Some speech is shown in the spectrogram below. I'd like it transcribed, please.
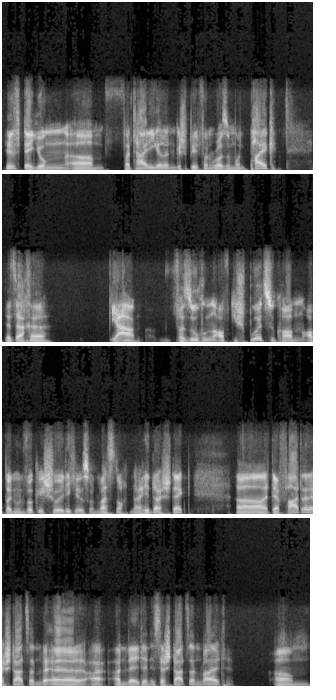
hilft der jungen ähm, Verteidigerin, gespielt von Rosamund Pike, der Sache ja, versuchen, auf die Spur zu kommen, ob er nun wirklich schuldig ist und was noch dahinter steckt. Äh, der Vater der Staatsanwältin äh, ist der Staatsanwalt. Ähm,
